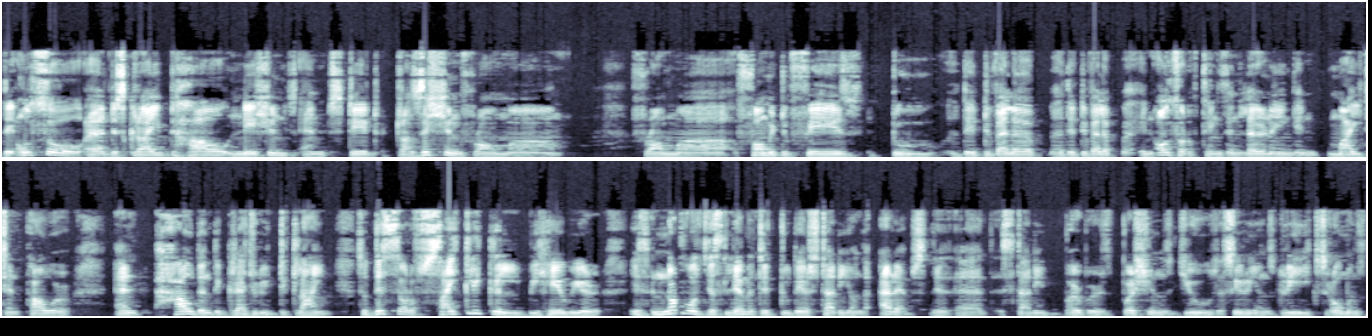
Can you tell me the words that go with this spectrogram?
They also uh, described how nations and state transition from uh, from uh, formative phase to they develop uh, they develop in all sort of things in learning in might and power and how then they gradually decline. So this sort of cyclical behavior is not was just limited to their study on the arabs. They uh, studied berbers persians jews assyrians greeks romans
